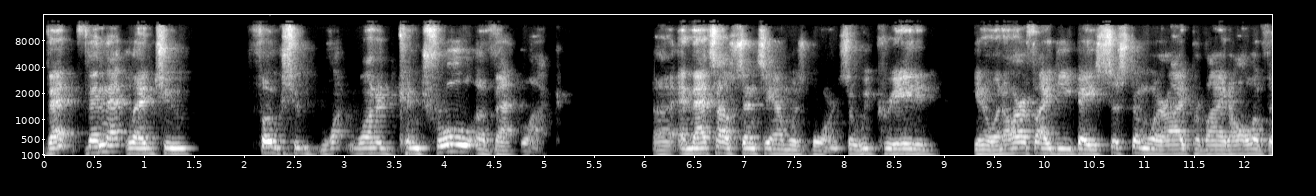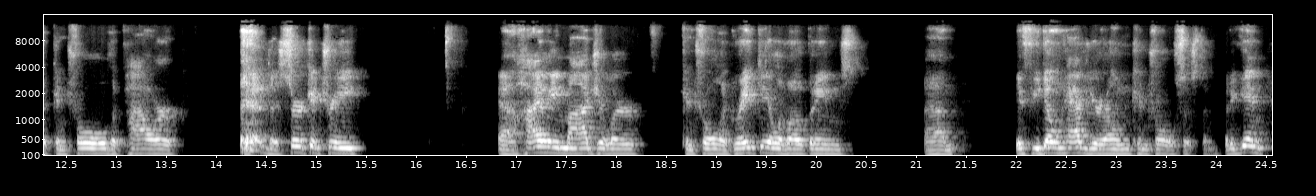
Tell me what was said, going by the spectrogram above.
that then that led to folks who wa- wanted control of that lock. Uh, and that's how Senseon was born. So we created, you know, an RFID based system where I provide all of the control, the power, the circuitry, highly modular, control a great deal of openings. Um, if you don't have your own control system. But again,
